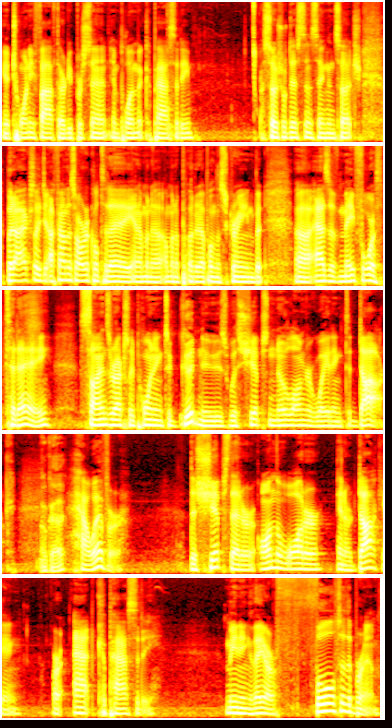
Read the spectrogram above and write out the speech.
you know, 25, 30% employment capacity social distancing and such. But I actually I found this article today, and I'm gonna I'm gonna put it up on the screen. But uh, as of May 4th today, signs are actually pointing to good news with ships no longer waiting to dock. Okay. However, the ships that are on the water and are docking are at capacity, meaning they are full to the brim.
